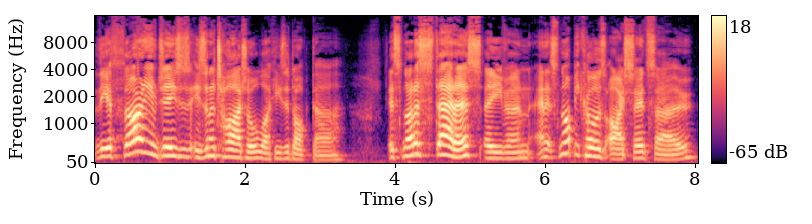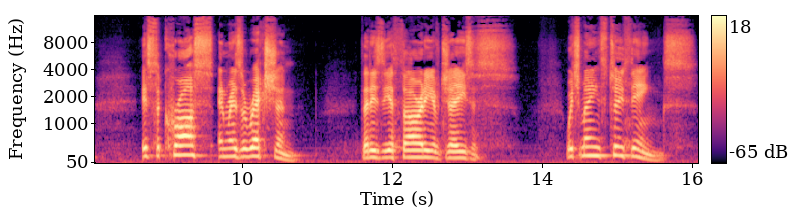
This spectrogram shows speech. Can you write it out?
the authority of Jesus isn't a title like he's a doctor. It's not a status, even, and it's not because I said so. It's the cross and resurrection that is the authority of Jesus, which means two things.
